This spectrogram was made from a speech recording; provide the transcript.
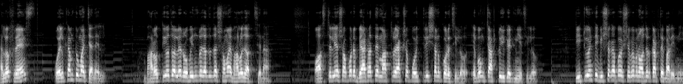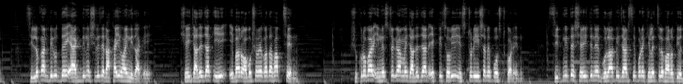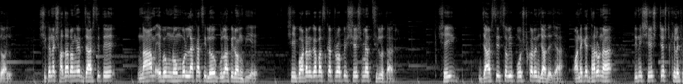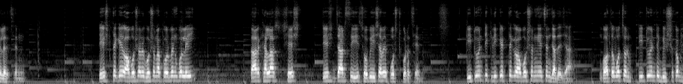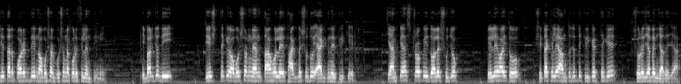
Hello friends, welcome to my channel. ভারতীয় দলে রবীন্দ্র জাদেজার সময় ভালো যাচ্ছে না। অস্ট্রেলিয়া সফরে ব্যাট হাতে মাত্র একশো পঁয়ত্রিশ রান করেছিল এবং চারটি উইকেট নিয়েছিল। টি টোয়েন্টি বিশ্বকাপেও সেভাবে নজর কাটতে পারেনি। শ্রীলঙ্কার বিরুদ্ধে একদিনের সিরিজে রাখাই হয়নি তাকে। সেই জাদেজা কি এবার অবসরের কথা ভাবছেন? শুক্রবার ইনস্টাগ্রামে জাদেজার একটি ছবি স্টোরি হিসাবে পোস্ট করেন। সিডনিতে শেষ দিনে গোলাপি জার্সি পরে খেলেছিল ভারতীয় দল। সেখানে সাদা রঙের জার্সিতে নাম এবং নম্বর লেখা ছিল গোলাপি রং দিয়ে। সেই বর্ডার গাভাস্কার ট্রফির শেষ ম্যাচ ছিল তার। সেই জার্সির ছবি পোস্ট করেন জাদেজা। অনেকের ধারণা, তিনি শেষ টেস্ট খেলে ফেলেছেন। টেস্ট থেকে অবসরে ঘোষণা করবেন বলেই তার খেলা শেষ টেস্ট জার্সি ছবি হিসাবে পোস্ট করেছেন। টি টোয়েন্টি ক্রিকেট থেকে অবসর নিয়েছেন জাদেজা। গত বছর টি টোয়েন্টি বিশ্বকাপ জেতার পরের দিন অবসর ঘোষণা করেছিলেন তিনি। এবার যদি টেস্ট থেকে অবসর নেন, তাহলে থাকবে শুধু একদিনের ক্রিকেট। চ্যাম্পিয়ন্স ট্রফি দলের সুযোগ পেলে হয়তো সেটা খেলে আন্তর্জাতিক ক্রিকেট থেকে সরে যাবেন জাদেজা।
